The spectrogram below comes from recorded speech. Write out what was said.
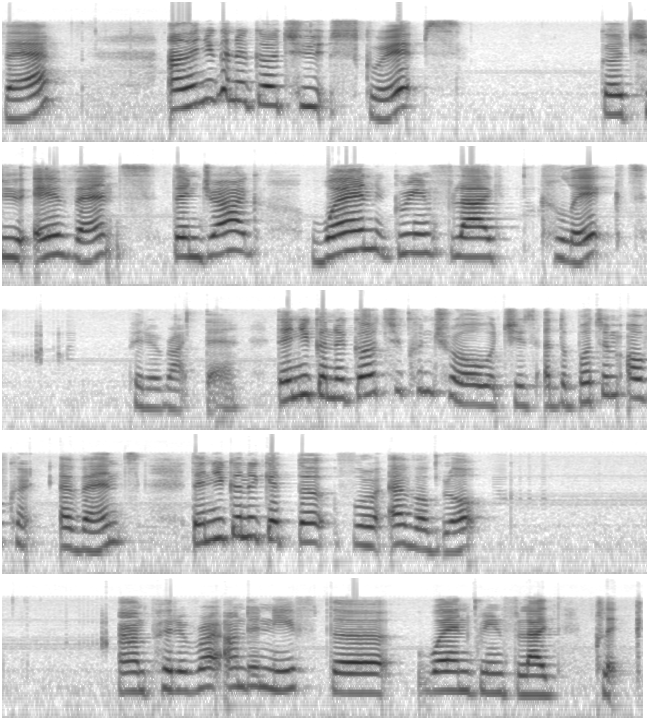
there. And then you're going to go to scripts, go to events, then drag when green flag clicked, put it right there. Then you're going to go to control, which is at the bottom of events. Then you're going to get the forever block and put it right underneath the when green flag click.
